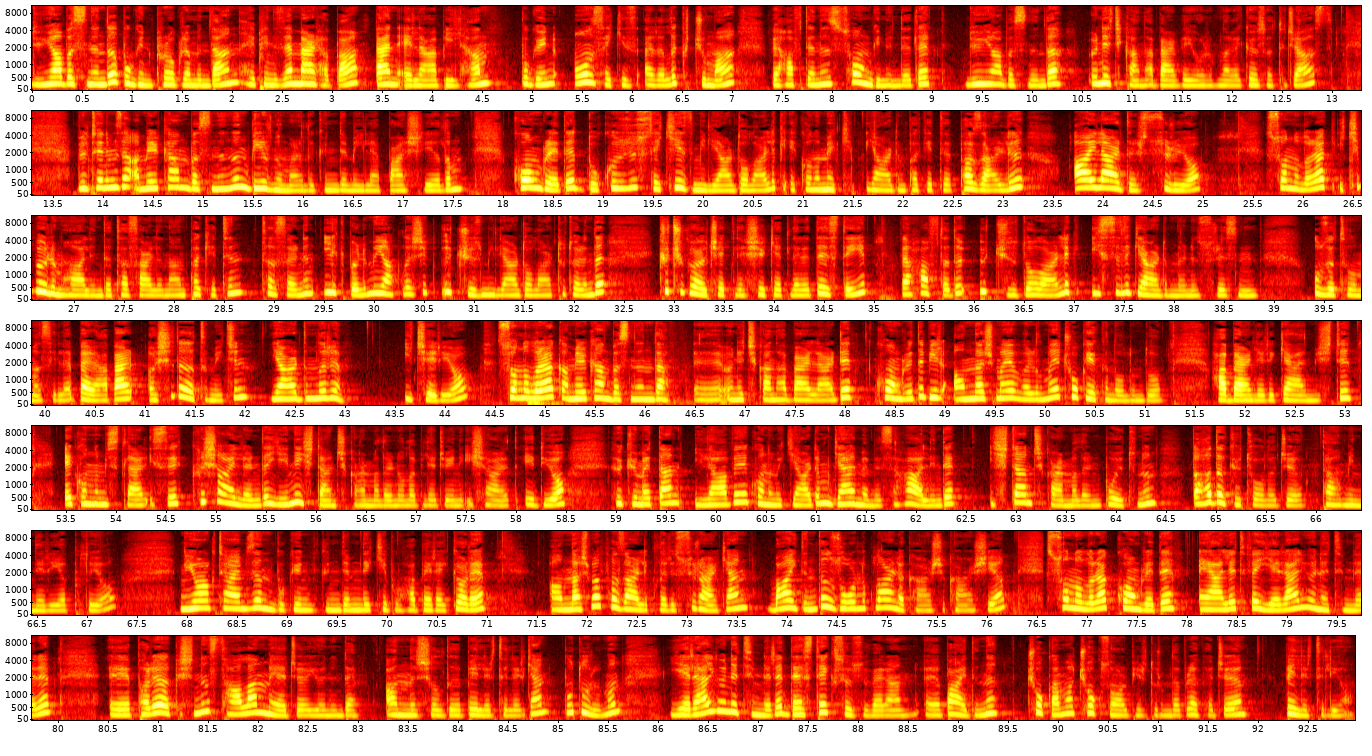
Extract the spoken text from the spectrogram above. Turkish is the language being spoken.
Dünya Basınında Bugün programından hepinize merhaba. Ben Ela Bilhan. Bugün 18 Aralık Cuma ve haftanın son gününde de dünya basınında öne çıkan haber ve yorumlara göz atacağız. Bültenimize Amerikan basınının bir numaralı gündemiyle başlayalım. Kongrede 908 milyar dolarlık ekonomik yardım paketi pazarlığı aylardır sürüyor. Son olarak iki bölüm halinde tasarlanan paketin tasarının ilk bölümü yaklaşık 300 milyar dolar tutarında küçük ölçekli şirketlere desteği ve haftada 300 dolarlık işsizlik yardımlarının süresinin uzatılmasıyla beraber aşı dağıtımı için yardımları içeriyor. Son olarak Amerikan basınında e, öne çıkan haberlerde kongrede bir anlaşmaya varılmaya çok yakın olunduğu haberleri gelmişti. Ekonomistler ise kış aylarında yeni işten çıkarmaların olabileceğini işaret ediyor. Hükümetten ilave ekonomik yardım gelmemesi halinde işten çıkarmaların boyutunun daha da kötü olacağı tahminleri yapılıyor. New York Times'ın bugün gündemdeki bu habere göre anlaşma pazarlıkları sürerken Biden da zorluklarla karşı karşıya. Son olarak kongrede eyalet ve yerel yönetimlere e, para akışının sağlanmayacağı yönünde anlaşıldığı belirtilirken bu durumun yerel yönetimlere destek sözü veren e, Biden'ı çok ama çok zor bir durumda bırakacağı belirtiliyor.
